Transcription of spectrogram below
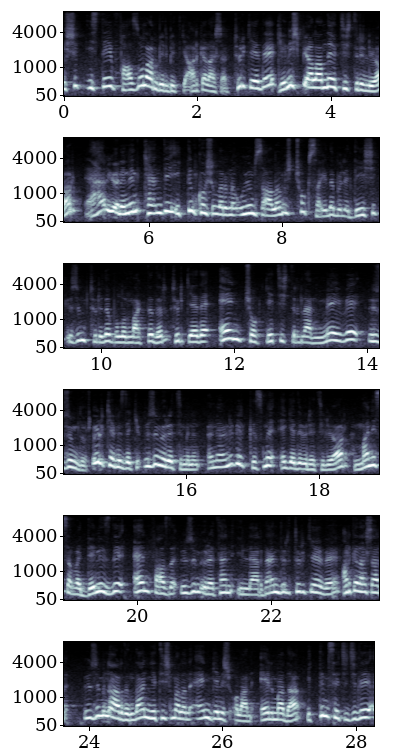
Işık isteği fazla olan bir bitki arkadaşlar. Türkiye'de geniş bir alanda yetiştiriliyor. Her yörenin kendi iklim koşullarına uyum sağlamış çok sayıda böyle değişik üzüm türü de bulunmaktadır. Türkiye'de en çok yetiştirilen meyve üzümdür. Ülkemizdeki üzüm üretiminin önemli bir kısmı Ege'de üretiliyor. Manisa ve Denizli en fazla üzüm üreten illerdendir Türkiye'de. Arkadaşlar üzümün ardından yetişme alanı en geniş olan elma da iklim seçiciliği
